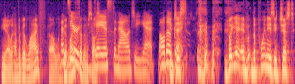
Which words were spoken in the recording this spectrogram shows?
you know have a good life, a That's good your life for themselves. gayest analogy yet. Although It good. just- but yeah, it, the point is, it just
